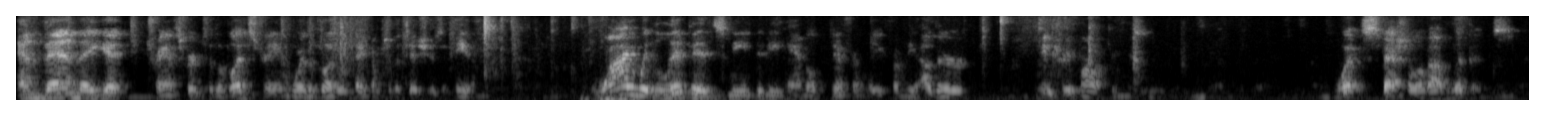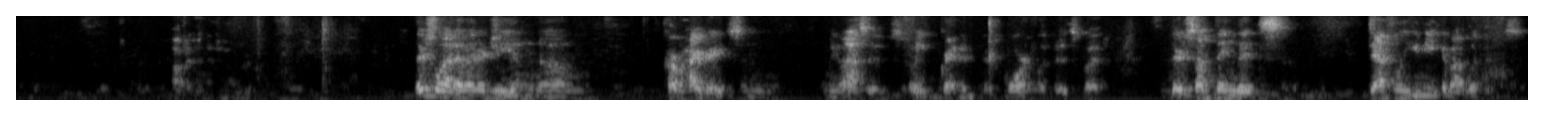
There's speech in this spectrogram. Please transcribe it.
And then they get transferred to the bloodstream where the blood will take them to the tissues that need them. Why would lipids need to be handled differently from the other nutrient molecules? What's special about lipids? Lot of energy. There's a lot of energy in um, carbohydrates and amino acids. I mean, granted, there's more in lipids, but there's something that's definitely unique about lipids.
